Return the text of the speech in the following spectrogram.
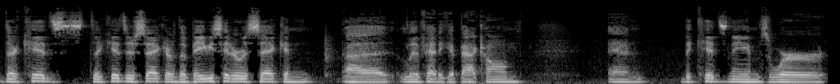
their kids their kids are sick or the babysitter was sick and uh, Liv had to get back home and the kids' names were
